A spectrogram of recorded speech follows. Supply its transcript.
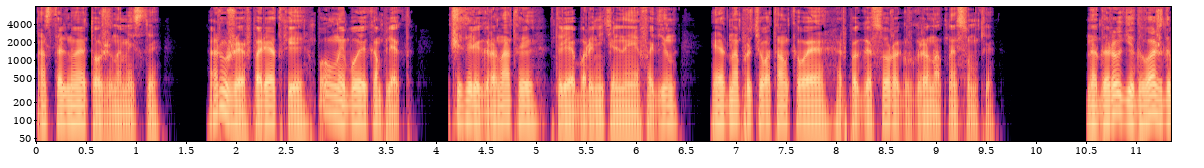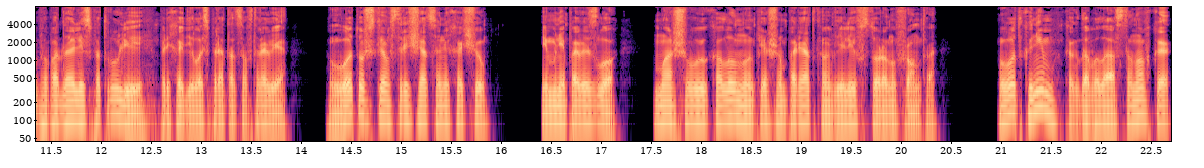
Остальное тоже на месте. Оружие в порядке, полный боекомплект. Четыре гранаты, три оборонительные F1 и одна противотанковая РПГ-40 в гранатной сумке. На дороге дважды попадались патрули, приходилось прятаться в траве. Вот уж с кем встречаться не хочу. И мне повезло. Маршевую колонну пешим порядком вели в сторону фронта. Вот к ним, когда была остановка,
